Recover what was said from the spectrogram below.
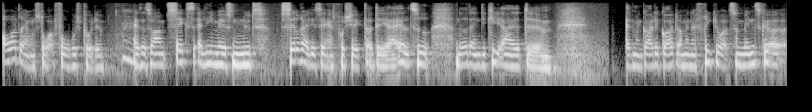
overdreven stor fokus på det. Mm. Altså så om sex er lige med sådan et nyt selvrealiseringsprojekt, og det er altid noget, der indikerer, at, øh, at man gør det godt, og man er frigjort som menneske. Og,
